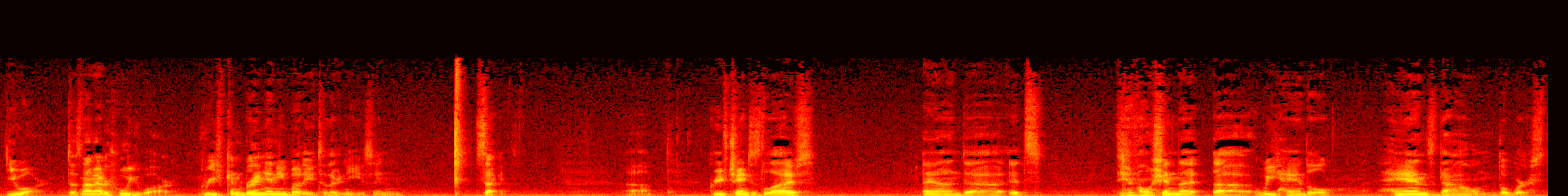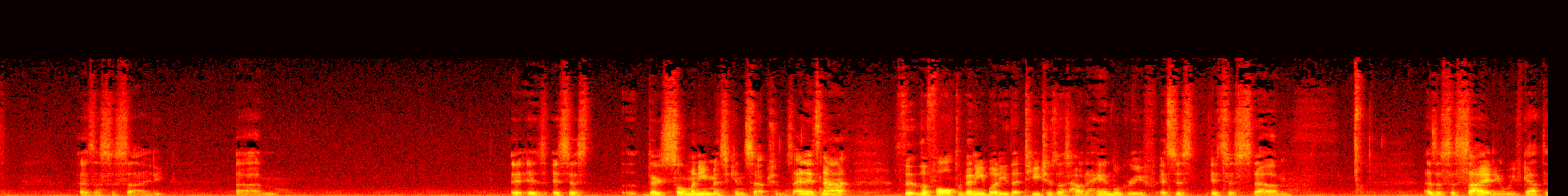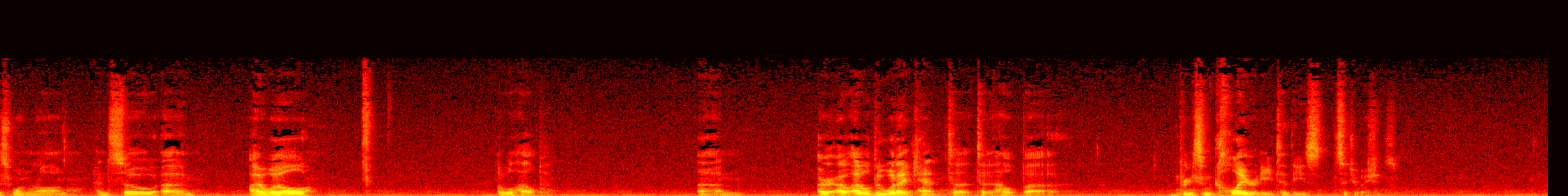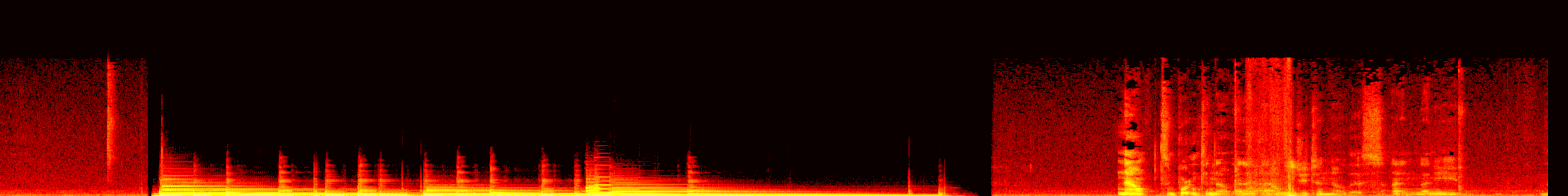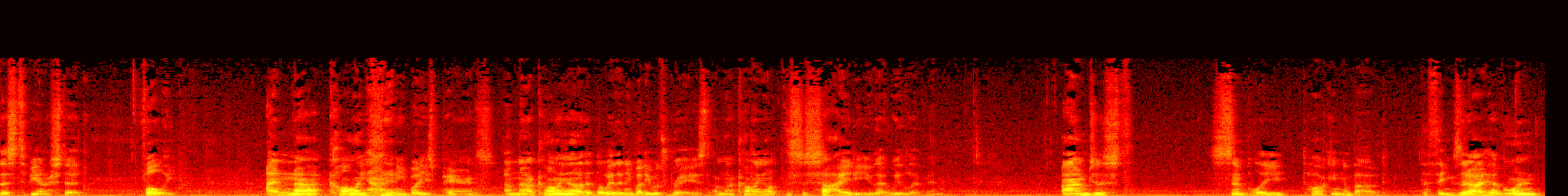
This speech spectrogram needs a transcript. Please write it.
you are. It does not matter who you are. Grief can bring anybody to their knees in seconds. Uh, grief changes lives, and uh, it's the emotion that uh, we handle hands down the worst as a society. Um, it is it's just there's so many misconceptions, and it's not th- the fault of anybody that teaches us how to handle grief. It's just it's just um, as a society we've got this one wrong, and so um, I will I will help. Um, or I, I, will do what I can to to help. Uh, bring some clarity to these situations. Now, it's important to note, and I, I need you to know this, and I need this to be understood fully. I'm not calling out anybody's parents. I'm not calling out the way that anybody was raised. I'm not calling out the society that we live in. I'm just simply talking about the things that I have learned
